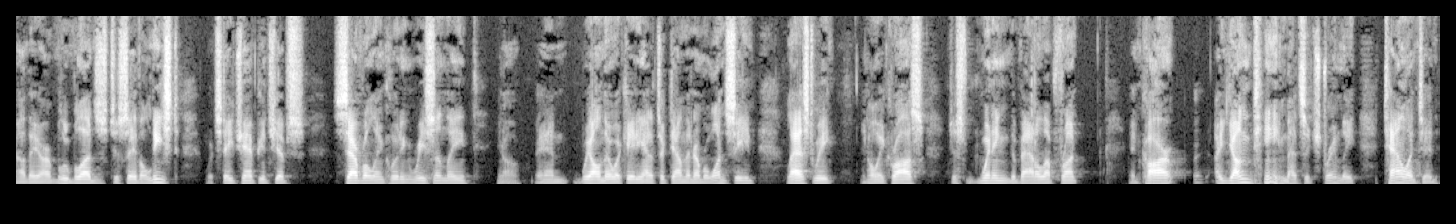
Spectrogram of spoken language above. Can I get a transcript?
Now they are blue bloods to say the least, with state championships, several, including recently. You know, and we all know Acadiana took down the number one seed last week in Holy Cross, just winning the battle up front. And Karr, a young team that's extremely talented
